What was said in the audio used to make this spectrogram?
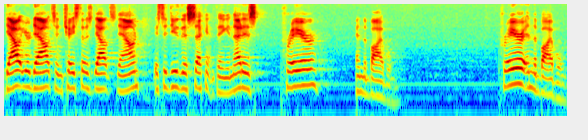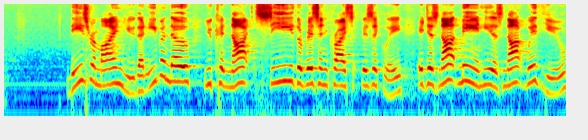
doubt your doubts and chase those doubts down is to do this second thing, and that is prayer and the Bible. Prayer and the Bible. These remind you that even though you cannot see the risen Christ physically, it does not mean he is not with you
